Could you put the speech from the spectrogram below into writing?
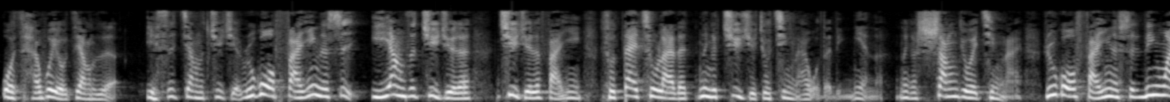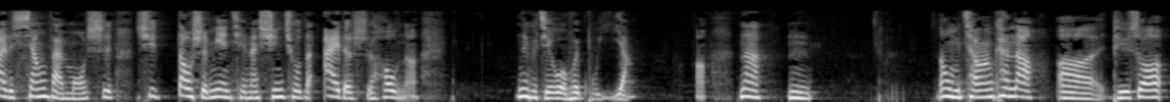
我才会有这样子，也是这样的拒绝。如果我反映的是一样是拒绝的拒绝的反应，所带出来的那个拒绝就进来我的里面了，那个伤就会进来。如果我反映的是另外的相反模式，去到神面前来寻求的爱的时候呢，那个结果会不一样。啊，那嗯，那我们常常看到，呃，比如说，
